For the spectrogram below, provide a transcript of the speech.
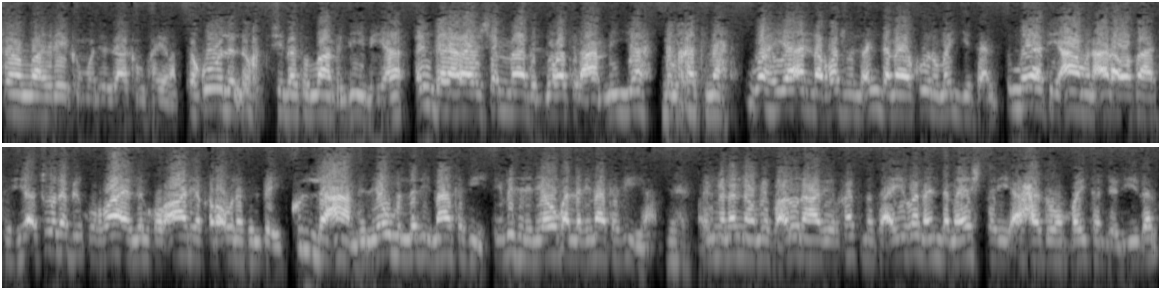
أحسن الله إليكم وجزاكم خيرا. تقول الأخت شبة الله من ليبيا عندنا ما يسمى باللغة العامية بالختمة وهي أن الرجل عندما يكون ميتا ثم يأتي عام على وفاته يأتون بقراء للقرآن يقرؤون في البيت. كل عام في اليوم الذي مات فيه في مثل اليوم الذي مات فيه. يعني. علما أنهم يفعلون هذه الختمة أيضا عندما يشتري أحدهم بيتا جديدا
